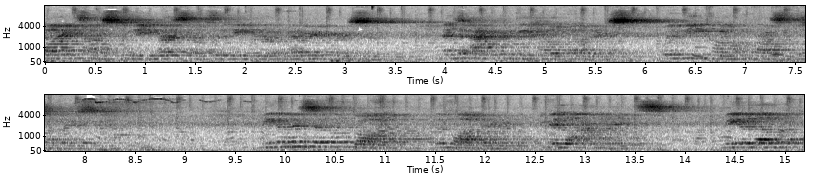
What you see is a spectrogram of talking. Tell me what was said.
binds us to make ourselves the neighbor of every person and to actively help others when we come across each other's path. May the wisdom of God, the Father, fill our minds. May the love of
